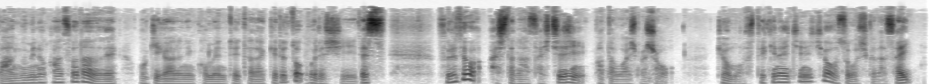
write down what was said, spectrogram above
番組の感想などでお気軽にコメントいただけると嬉しいです。それでは明日の朝7時にまたお会いしましょう。今日も素敵な一日をお過ごしください。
